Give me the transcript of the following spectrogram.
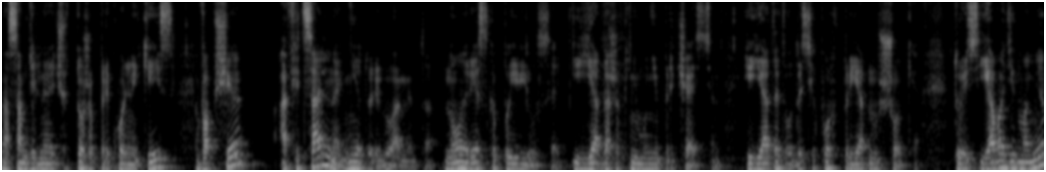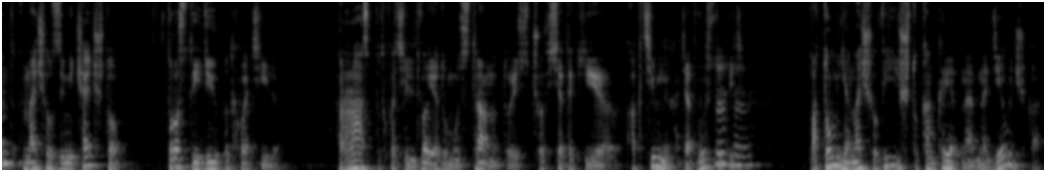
на самом деле, это тоже прикольный кейс. Вообще, официально нету регламента, но он резко появился, и я даже к нему не причастен. И я от этого до сих пор в приятном шоке. То есть я в один момент начал замечать, что просто идею подхватили. Раз подхватили, два, я думаю, странно, то есть что, все такие активные, хотят выступить. Мгм. Потом я начал видеть, что конкретно одна девочка,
